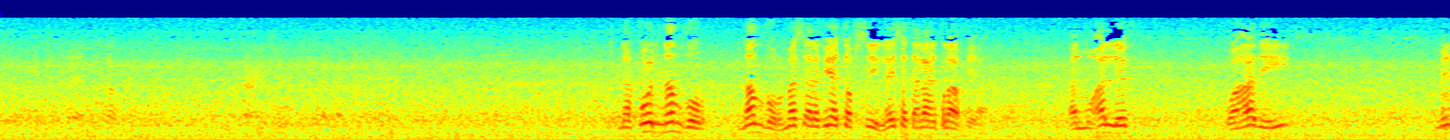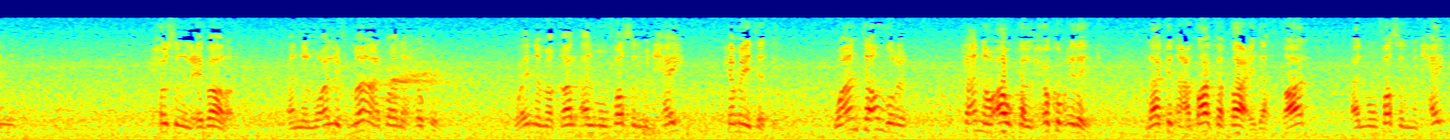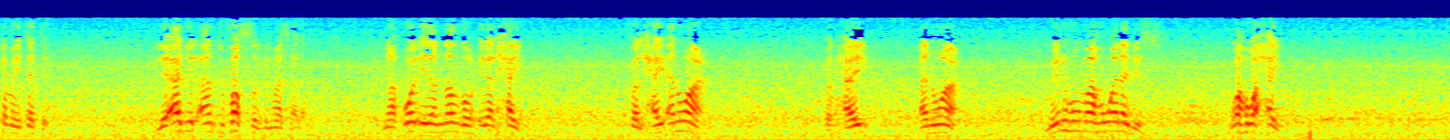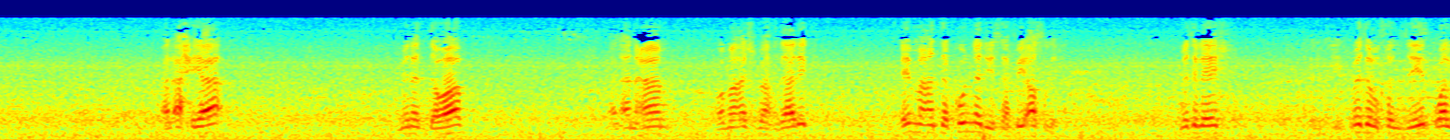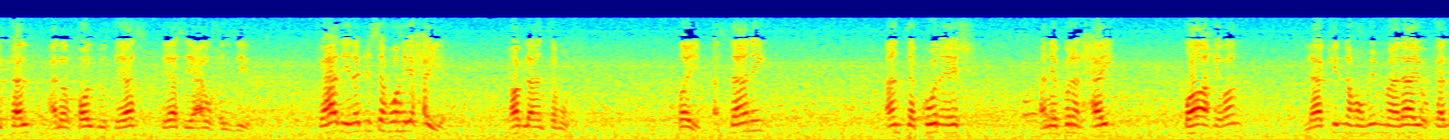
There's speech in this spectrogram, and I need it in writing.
نقول ننظر ننظر مسألة فيها تفصيل ليست على إطلاقها. المؤلف وهذه من حسن العبارة أن المؤلف ما أعطانا حكم وإنما قال المنفصل من حي كميتته. وأنت انظر كأنه أوكل الحكم إليك لكن أعطاك قاعدة قال المنفصل من حي كميتته. لأجل أن تفصل في المسألة نقول إذا ننظر إلى الحي فالحي أنواع فالحي أنواع منه ما هو نجس. وهو حي. الأحياء من الدواب الأنعام وما أشبه ذلك إما أن تكون نجسة في أصله. مثل إيش؟ مثل الخنزير والكلب على القول بالقياس قياسه على الخنزير. فهذه نجسة وهي حية قبل أن تموت. طيب الثاني أن تكون إيش؟ أن يكون الحي طاهرا لكنه مما لا يؤكل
